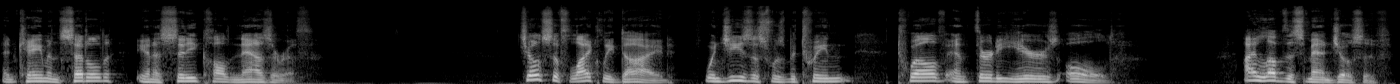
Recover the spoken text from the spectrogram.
and came and settled in a city called Nazareth. Joseph likely died when Jesus was between 12 and 30 years old. I love this man, Joseph.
